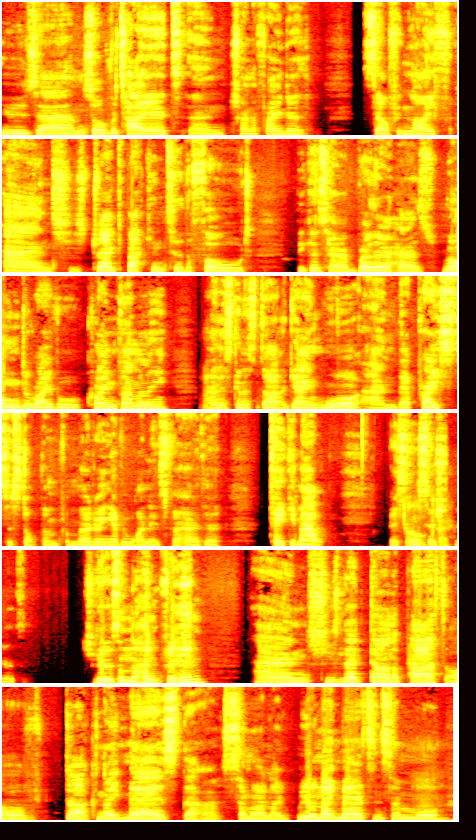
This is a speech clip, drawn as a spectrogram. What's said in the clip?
who's um, sort of retired and trying to find herself in life, and she's dragged back into the fold because her brother has wronged a rival crime family mm-hmm. and it's going to start a gang war, and their price to stop them from murdering everyone is for her to take him out. Basically, okay. so she goes, she goes on the hunt for him, and she's led down a path of dark nightmares that are some are like real nightmares and some more mm.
